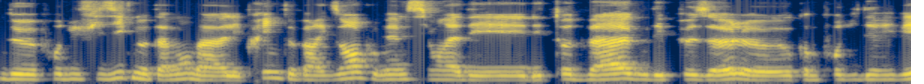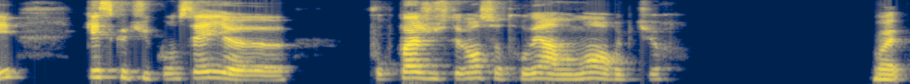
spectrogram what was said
de produits physiques, notamment bah, les prints par exemple, ou même si on a des, des tote bags ou des puzzles euh, comme produits dérivés Qu'est-ce que tu conseilles euh, pour pas justement se retrouver à un moment en rupture? Ouais.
